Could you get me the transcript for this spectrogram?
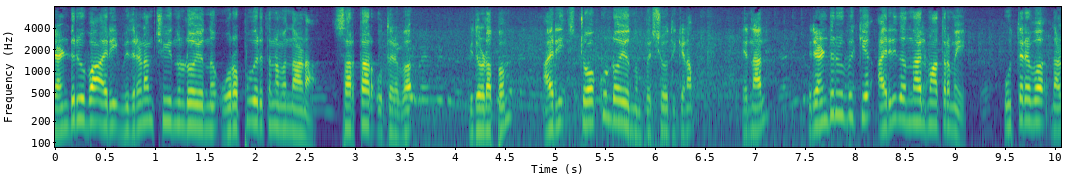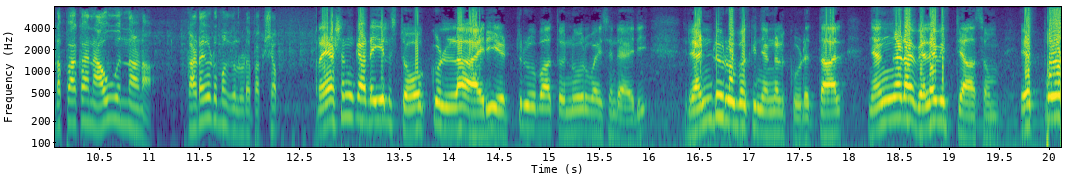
രണ്ട് രൂപ അരി വിതരണം ചെയ്യുന്നുണ്ടോ എന്ന് ഉറപ്പുവരുത്തണമെന്നാണ് സർക്കാർ ഉത്തരവ്. ഇതോടൊപ്പം അരി സ്റ്റോക്കുണ്ടോ എന്നും പരിശോധിക്കണം. എന്നാൽ രണ്ട് രൂപയ്ക്ക് അരി തന്നാൽ മാത്രമേ ഉത്തരവ് നടപ്പാക്കാനാവൂ എന്നാണ് കടയുടമകളുടെ പക്ഷം. റേഷൻ കടയിൽ സ്റ്റോക്കുള്ള അരി എട്ട് രൂപ തൊണ്ണൂറ് പൈസന്റെ അരി രണ്ട് രൂപയ്ക്ക് ഞങ്ങൾ കൊടുത്താൽ ഞങ്ങളുടെ വില വ്യത്യാസം എപ്പോൾ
